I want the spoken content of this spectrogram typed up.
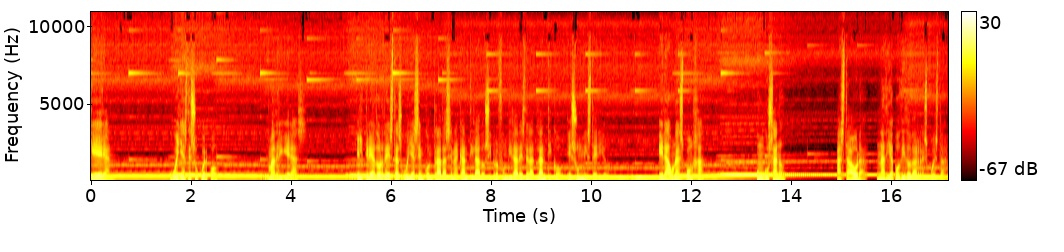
¿Qué eran? ¿Huellas de su cuerpo? ¿Madrigueras? El creador de estas huellas encontradas en acantilados y profundidades del Atlántico es un misterio. ¿Era una esponja? ¿Un gusano? Hasta ahora, nadie ha podido dar respuesta.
